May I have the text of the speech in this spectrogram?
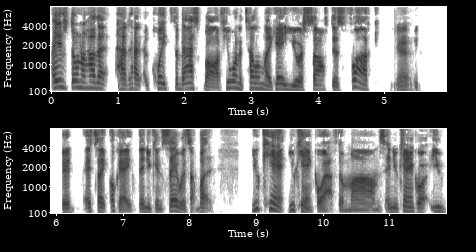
I just don't know how that how that equates to basketball. If you want to tell him like, hey, you're soft as fuck, Yeah. it it's like okay, then you can say what's up, but you can't you can't go after moms and you can't go you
